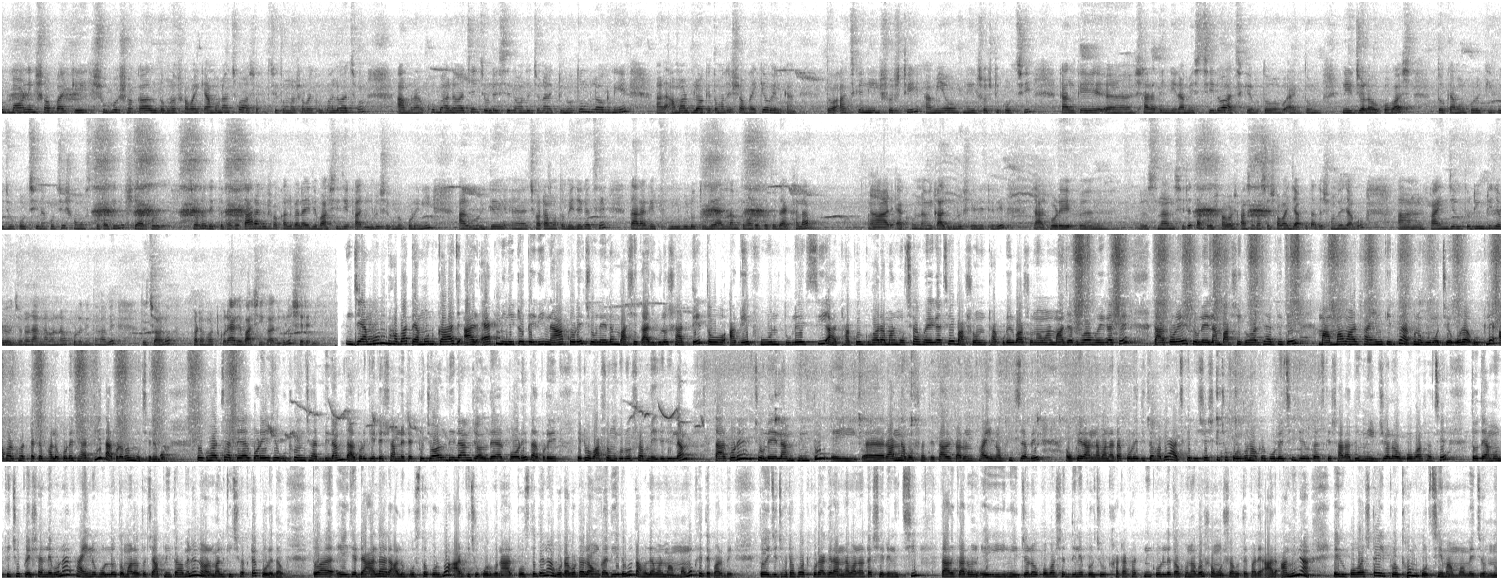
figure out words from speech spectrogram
Good morning সবাইকে। শুভ সকাল। তোমরা সবাই কেমন আছো? আশা করছি তোমরা সবাই খুব ভালো আছো। আমরাও খুব ভালো আছি। চলে এসেছি তোমাদের জন্য আরেকটি নতুন ব্লগ নিয়ে। আর আমার ব্লগে তোমাদের সবাইকে ওয়েলকাম তো আজকে নীল ষষ্ঠী। আমিও নীল ষষ্ঠী করছি। কালকে সারাদিন নিরামিষ ছিল। আজকেও তো একদম নির্জলা উপবাস। তো কেমন করে কি পুজো করছি না করছি সমস্তটাই কিন্তু শেয়ার করব। চলো দেখতে থাকো, তার আগে সকালবেলায় যে বাসি যে কাজগুলো সেগুলো করে নিই। আর ঘড়িতে ছটা মতো বেজে গেছে, তার আগে ফুলগুলো তুলে আনলাম, তোমাদেরকে তো দেখালাম। আর এখন আমি কাজগুলো সেরে ঠেরে তারপরে স্নান সেরে তারপরে সবার আশেপাশে সবাই যাবে, তাদের সঙ্গে যাব। আর ফাইন যেহেতু ডিউটি যাবে, ওর জন্য রান্নাবান্নাও করে দিতে হবে। তো চলো, ফটাফট করে আগে বাসি কাজগুলো সেরে নিই। যেমন ভাবা তেমন কাজ, আর এক মিনিটও দেরি না করে চলে এলাম বাসি কাজগুলো সারতে। তো আগে ফুল তুলে এসেছি, আর ঠাকুর ঘর আমার মোছা হয়ে গেছে, বাসন, ঠাকুরের বাসনও আমার মাজা ধোয়া হয়ে গেছে। তারপরে চলে এলাম বাসি ঘর ঝাড় দিতে। মাম্মা আর ফাইন কিন্তু এখনও ঘুমোচ্ছে। ওরা উঠলে আবার ঘরটাকে ভালো করে ঝাড় দিয়ে তারপর আবার মুছে নেব। তো ঘর ঝাড় দেওয়ার পরে এই যে উঠোন ঝাড় দিলাম, তারপরে গেটের সামনেটা একটু জল দিলাম, জল দেওয়ার পরে তারপরে এঠো বাসনগুলো সব মেজে দিলাম। তারপরে চলে এলাম কিন্তু এই রান্না বসাতে, তার কারণ ফাইন অফিস যাবে। ওকে রান্না বান্নাটা করে দিতে হবে। আজকে বিশেষ কিছু করব না, ওকে বলেছি যেহেতু আজকে সারাদিন নির্জলা উপবাস আছে, তো তেমন কিছু প্রেশার নেব না। ফাইনও বলল, তোমার অত চাপ নিতে হবে না নর্মাল কিছু একটা করে দাও। তো এই যে ডাল আর আলু পোস্ত করব, আর কিছু করব না। আর পোস্ততে না গোটা গোটা লঙ্কা দিয়ে দেবো, তাহলে আমার মাম্মামও খেতে পারবে। তো এই যে ঝটাফট করে আগে রান্না বান্নাটা সেরে নিচ্ছি। তার কারণ এই নির্জলা উপবাসের দিনে প্রচুর খাটাখাটনি করলে তখন আবার সমস্যা হতে পারে। আর আমি না এই উপবাসটা এই প্রথম করছি মাম্মামের জন্য।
